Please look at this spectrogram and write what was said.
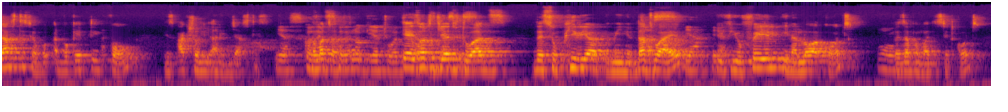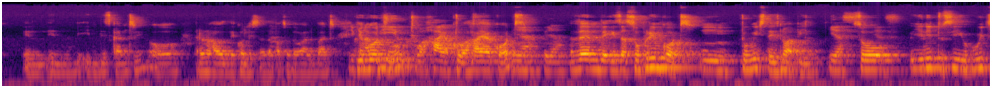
justice you're advocating for is actually an injustice. Yes. No Because it's, matter- it's not geared towards. Yeah, it's not geared justice. towards the superior dominion. That's Yes. why Yeah, yeah. if you fail in a lower court, Mm. for example, magistrate court in, in in this country, or I don't know how they call it in other parts of the world, but You you, go to to a higher to a court. higher court, Yeah. Yeah. then there is a supreme court Mm. to which there is no appeal. Yes. So Yes. you need to see which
